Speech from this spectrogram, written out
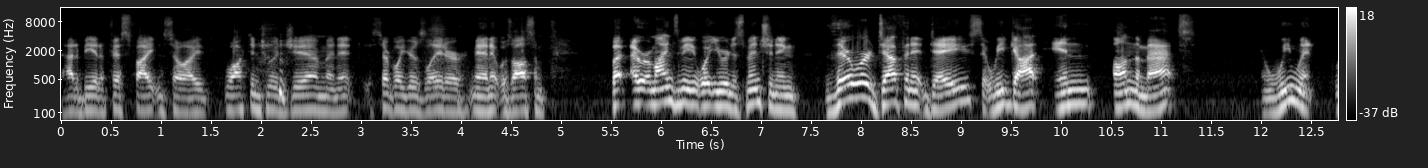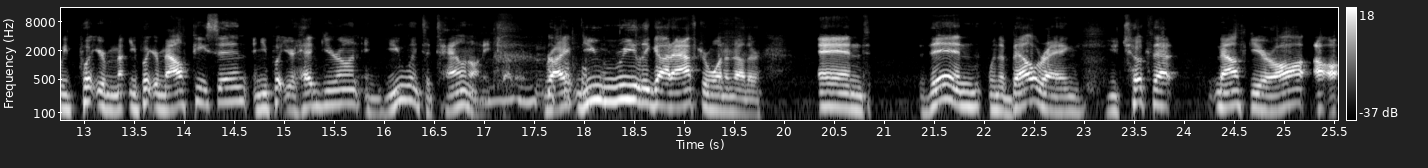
how to be in a fist fight, and so I walked into a gym, and it several years later, man, it was awesome. But it reminds me what you were just mentioning. There were definite days that we got in on the mats, and we went. We put your you put your mouthpiece in, and you put your headgear on, and you went to town on each other, right? you really got after one another, and then when the bell rang, you took that mouth gear off, uh,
